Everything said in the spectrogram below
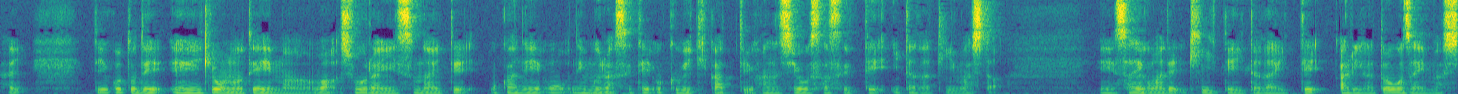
はいということで、えー、今日のテーマは将来に備えてお金を眠らせておくべきかっていう話をさせていただきました。えー、最後まで聞いていただいてありがとうございまし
